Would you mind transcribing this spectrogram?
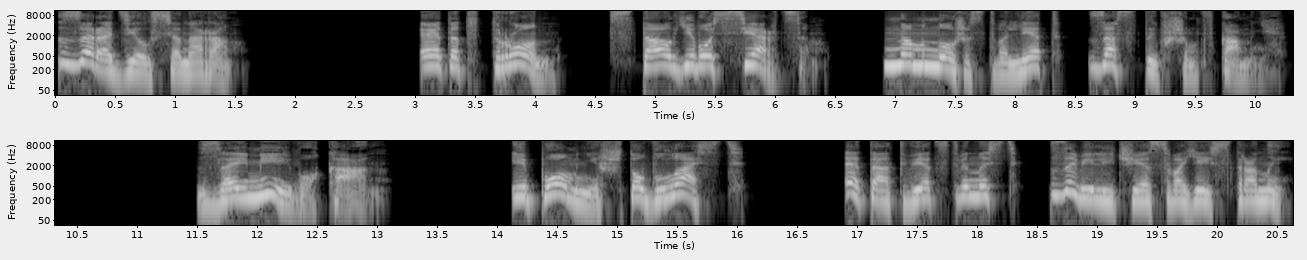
зародился Нарам. Этот трон стал его сердцем, на множество лет застывшим в камне. Займи его, Каан, и помни, что власть — это ответственность за величие своей страны,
